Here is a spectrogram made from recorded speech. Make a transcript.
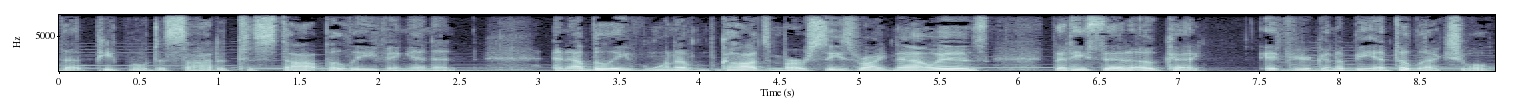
that people decided to stop believing in it And I believe one of God's mercies right now is that He said, okay, if you're going to be intellectual,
